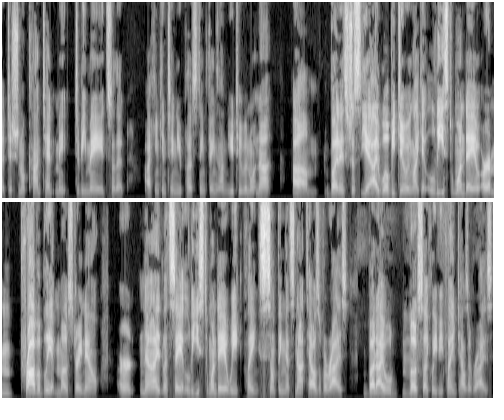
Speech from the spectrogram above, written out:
additional content ma- to be made so that I can continue posting things on YouTube and whatnot. Um, but it's just yeah, I will be doing like at least one day, or m- probably at most right now, or no, I, let's say at least one day a week playing something that's not Tales of Arise. But I will most likely be playing Tales of Arise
